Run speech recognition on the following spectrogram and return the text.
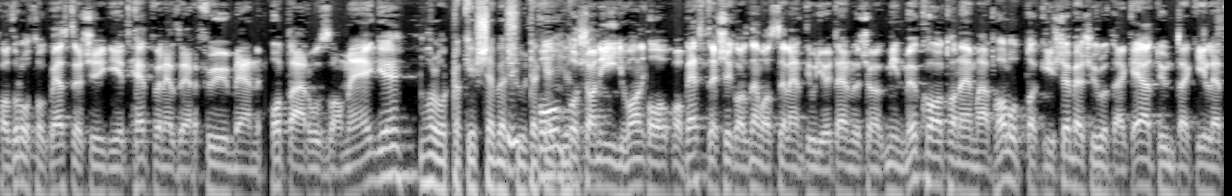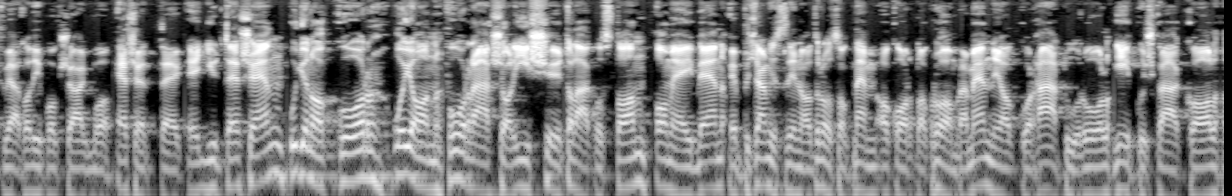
az oroszok veszteségét 70 ezer főben határozza meg. Halottak és sebesültek Pontosan együtt. így van. A, a veszteség az nem azt jelenti, hogy természetesen mind meghalt, hanem hát halottak is, sebesültek, eltűntek, illetve hát hadifogságba esettek együttesen. Ugyanakkor olyan forrással is találkoztam, amelyben Zsamiszlén az oroszok nem akartak rohamra menni, akkor hátulról gépuskákkal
